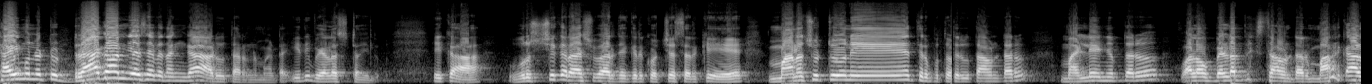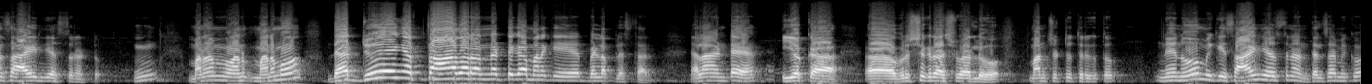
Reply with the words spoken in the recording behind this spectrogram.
టైం ఉన్నట్టు డ్రాగ్ ఆన్ చేసే విధంగా అడుగుతారనమాట ఇది వీళ్ళ స్టైలు. ఇక వృశ్చిక రాశి వారి దగ్గరికి వచ్చేసరికి మన చుట్టూనే తిరుపుతూ తిరుగుతూ ఉంటారు. మళ్ళీ ఏం చెప్తారు? వాళ్ళు ఒక బిల్డప్ ఇస్తూ ఉంటారు. మనకు వాళ్ళు సాయం చేస్తున్నట్టు. మనం మన- మనము దట్ డూయింగ్ ఎ పవర్ అన్నట్టుగా మనకి బిల్డప్లు ఇస్తారు. ఎలా అంటే ఈ యొక్క వృశ్చిక రాశి వాళ్ళు మన చుట్టూ తిరుగుతూ నేను మీకు సాయం చేస్తున్నాను తెలుసా మీకు?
